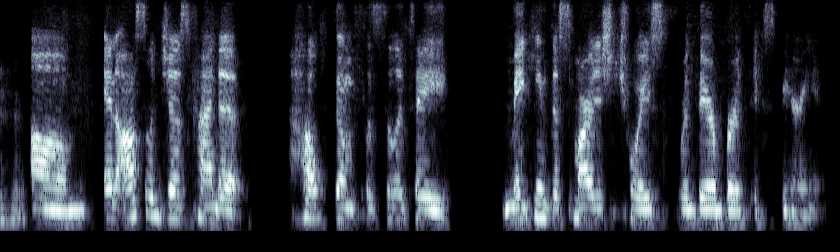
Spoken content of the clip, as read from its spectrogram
Mm-hmm. um, and also just kind of help them facilitate making the smartest choice for their birth experience.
